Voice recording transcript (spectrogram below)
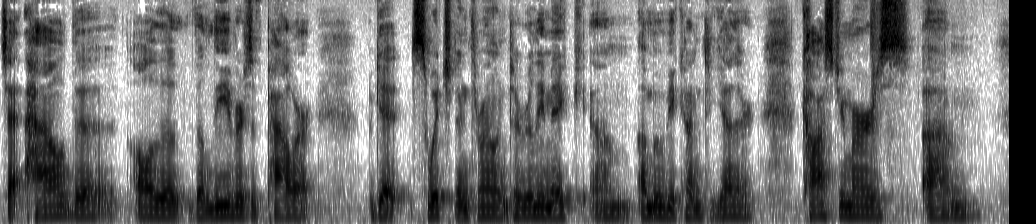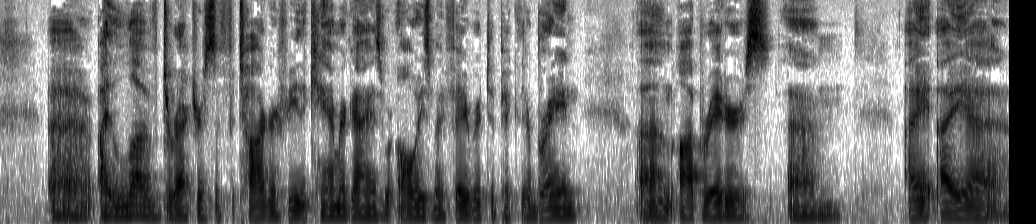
to how the all the, the levers of power get switched and thrown to really make um, a movie come together. Costumers, um, uh, I love directors of photography. The camera guys were always my favorite to pick their brain. Um, operators, um, I I, uh,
